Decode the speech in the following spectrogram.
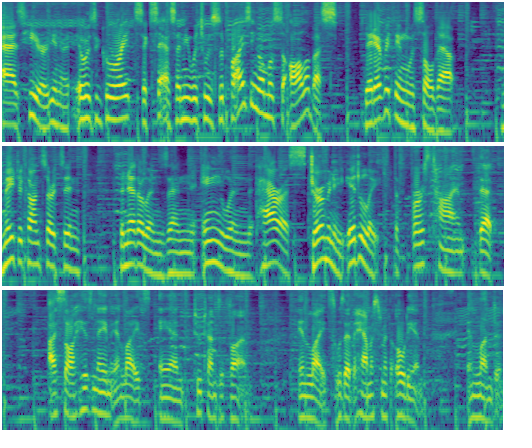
as here. You know, it was a great success. I mean, which was surprising almost to all of us that everything was sold out. Major concerts in the Netherlands and England, Paris, Germany, Italy. The first time that I saw his name in lights and Two Tons of Fun in lights was at the Hammersmith Odeon in London.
